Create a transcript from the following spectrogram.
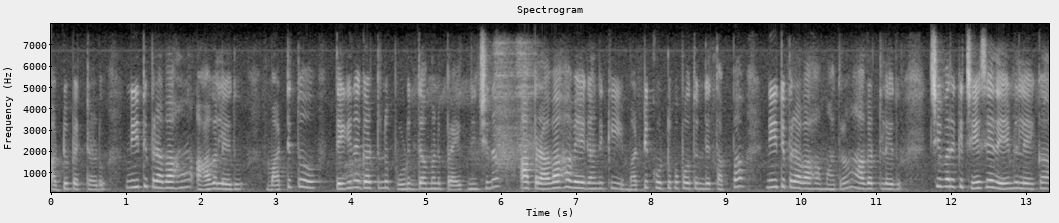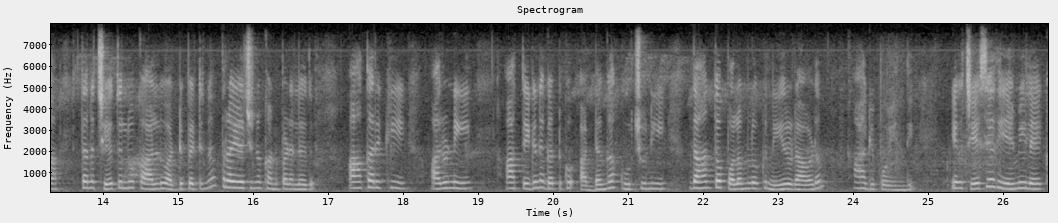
అడ్డుపెట్టాడు. నీటి ప్రవాహం ఆగలేదు. మట్టితో తెగిన గట్టును పూడుద్దామని ప్రయత్నించినా ఆ ప్రవాహ వేగానికి మట్టి కొట్టుకుపోతుంది తప్ప నీటి ప్రవాహం మాత్రం ఆగట్లేదు. చివరికి చేసేది ఏమీ లేక తన చేతులు కాళ్ళు అడ్డుపెట్టినా ప్రయోజనం కనపడలేదు. ఆఖరికి అరుణి ఆ తెగిన గట్టుకు అడ్డంగా కూర్చుని దాంతో పొలంలోకి నీరు రావడం ఆగిపోయింది. ఇక చేసేది ఏమీ లేక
